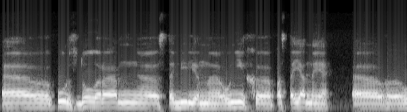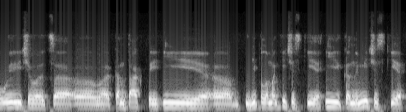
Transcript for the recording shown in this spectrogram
курс доллара стабилен, у них постоянные увеличиваются э, контакты и э, дипломатические, и экономические,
